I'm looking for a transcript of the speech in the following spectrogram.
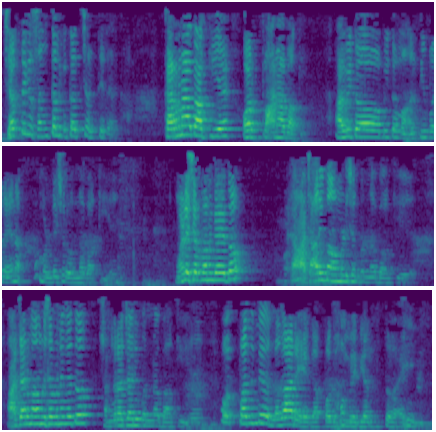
जब तक संकल्प कद चलते रहेगा। करना बाकी है और पाना बाकी अभी तो अभी तो महंती बने ना। मंडलेश्वर बनना बाकी है। मंडलेश्वर बन गए तो आचार्य महामंडलेश्वर बनना बाकी है। आचार्य महामंडलेश्वर बनेंगे तो शंकराचार्य बनना बाकी है। और पद में लगा रहेगा, पदों में भी अंत तो है ही नहीं।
